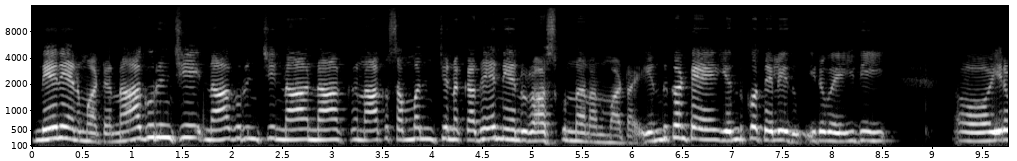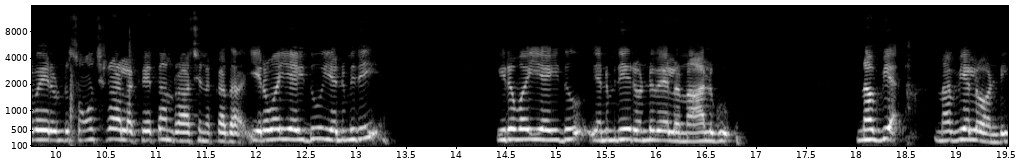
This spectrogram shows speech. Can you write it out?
నేనే అనమాట. నా గురించి నా గురించి నా నాకు నాకు సంబంధించిన కథే నేను రాసుకున్నాను అనమాట ఎందుకంటే ఎందుకో తెలియదు ఇరవై ఇది ఇరవై రెండు సంవత్సరాల క్రితం రాసిన కథ. ఇరవై ఐదు ఎనిమిది ఇరవై ఐదు ఎనిమిది రెండు వేల నాలుగు. నవ్య నవ్యలో అండి.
